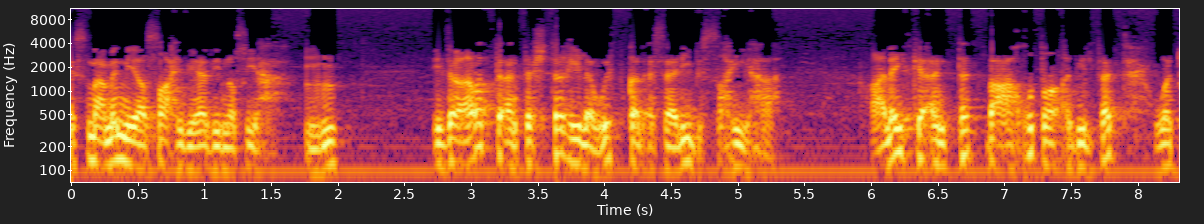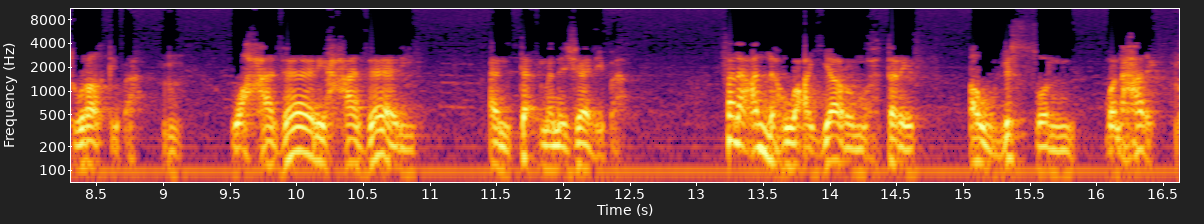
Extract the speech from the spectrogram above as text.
اسمع مني يا صاحبي هذه النصيحة. إذا أردت أن تشتغل وفق الأساليب الصحيحة عليك أن تتبع خطى أبي الفتح وتراقبه. وحذار حذار أن تأمن جانبه. فلعله عيار محترف أو لص منحرف.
